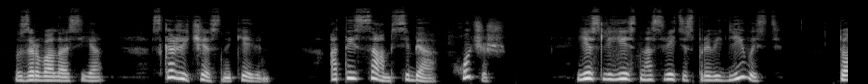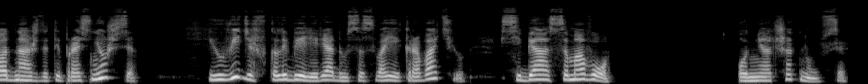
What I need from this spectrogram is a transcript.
— взорвалась я, — «скажи честно, Кевин, а ты сам себя хочешь? Если есть на свете справедливость, то однажды ты проснешься и увидишь в колыбели рядом со своей кроватью себя самого». Он не отшатнулся,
